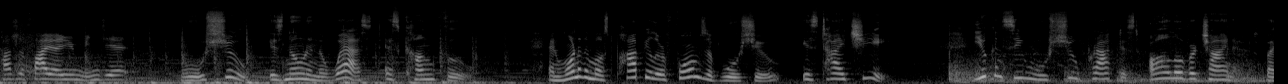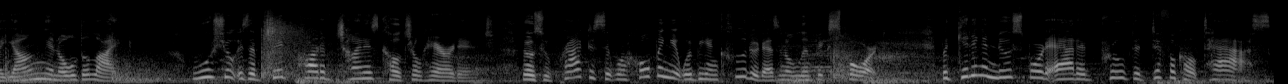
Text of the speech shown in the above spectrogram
它是发源于民间。 Wushu is known in the West as Kung Fu. And one of the most popular forms of Wushu is Tai Chi. You can see Wushu practiced all over China by young and old alike. Wushu is a big part of China's cultural heritage. Those who practice it were hoping it would be included as an Olympic sport. But getting a new sport added proved a difficult task.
